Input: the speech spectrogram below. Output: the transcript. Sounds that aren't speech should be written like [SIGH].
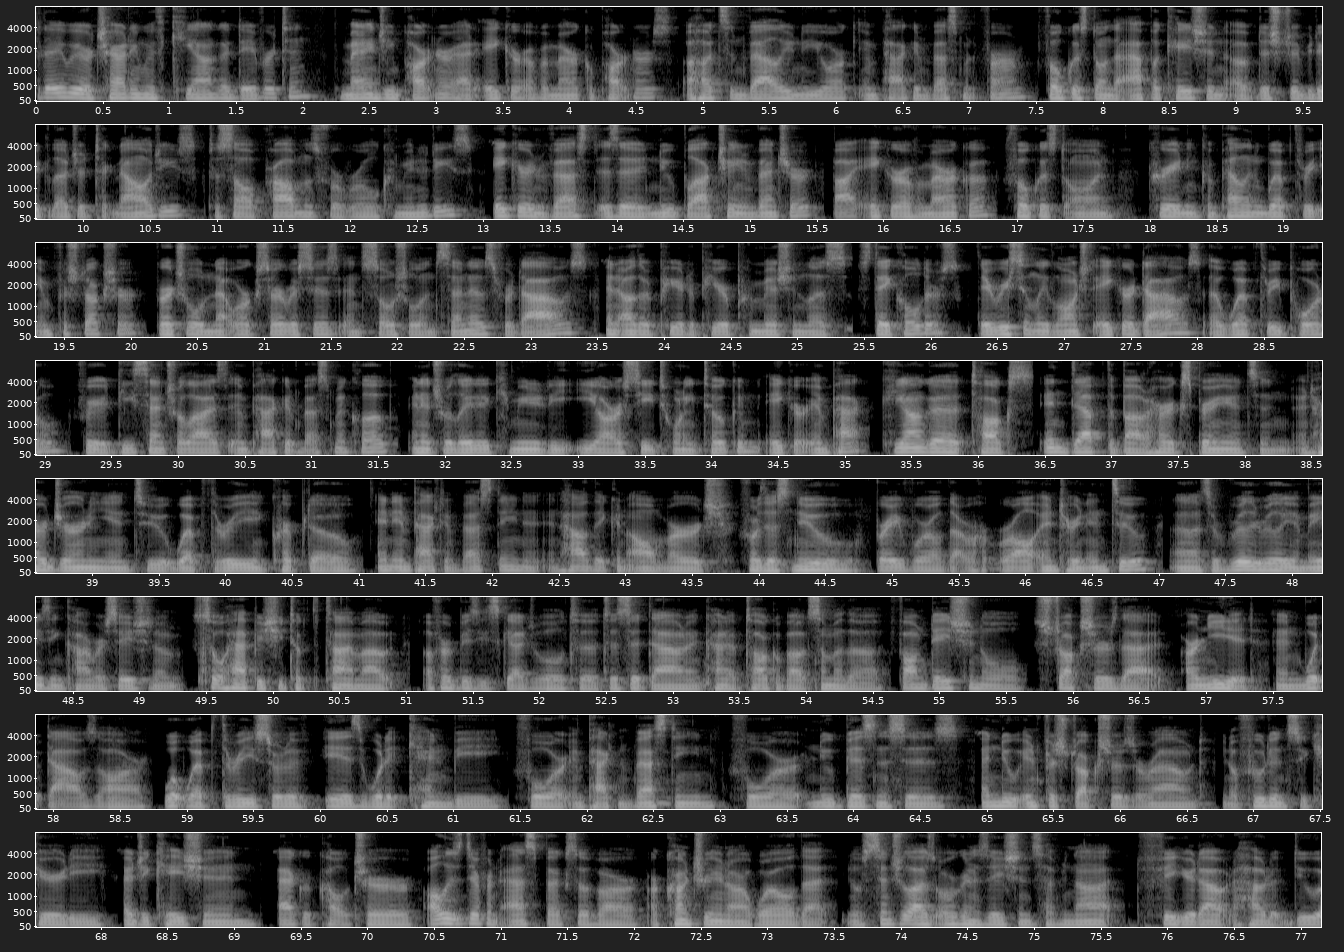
Today we are chatting with Kianga Daverton, managing partner at Acre of America Partners, a Hudson Valley, New York impact investment firm focused on the application of distributed ledger technologies to solve problems for rural communities. Acre Invest is a new blockchain venture by Acre of America focused on creating compelling Web3 infrastructure, virtual network services, and social incentives for DAOs and other peer to peer permissionless stakeholders. They recently launched Acre DAOs, a Web3 portal for your decentralized impact investment club and its related community ERC20 token, Acre Impact. Kianga talks in depth about her experience and, and her journey into Web3 and crypto and impact investing and, and how they can all merge for this new brave world that we're, we're all entering into. Uh, it's a really, really really amazing conversation. I'm so happy she took the time out of her busy schedule to, to sit down and kind of talk about some of the foundational structures that are needed and what DAOs are, what Web3 sort of is, what it can be for impact investing, for new businesses and new infrastructures around, you know, food insecurity, education, agriculture, all these different aspects of our, our country and our world that, you know, centralized organizations have not figured out how to do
